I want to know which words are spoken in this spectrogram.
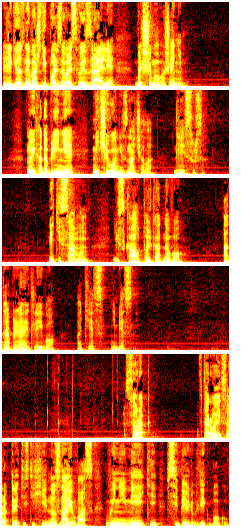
Религиозные вожди пользовались в Израиле большим уважением, но их одобрение ничего не значило для Иисуса. Ведь и сам он искал только одного, одобряет ли его Отец Небесный. 40 2 и 43 стихи. «Но знаю вас, вы не имеете в себе любви к Богу.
